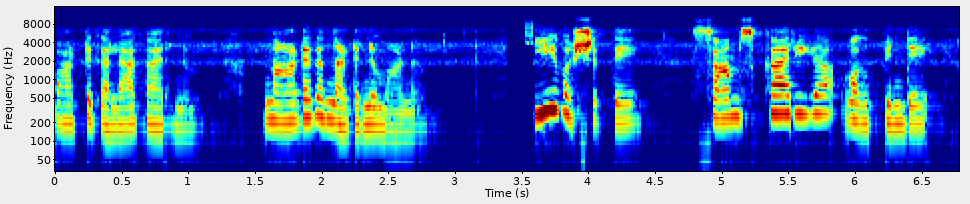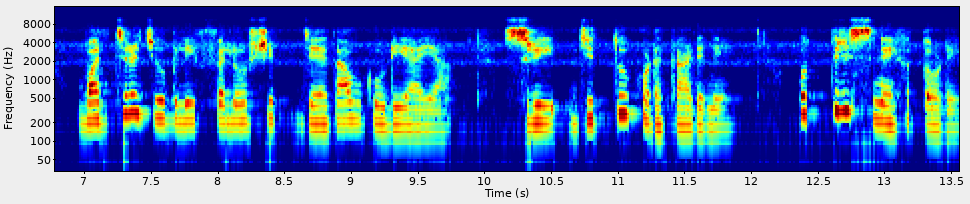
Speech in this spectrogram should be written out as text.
പാട്ട് കലാകാരനും നാടക നടനുമാണ്. ഈ വർഷത്തെ സാംസ്കാരിക വകുപ്പിന്റെ വജ്ര ജൂബിലി ഫെലോഷിപ്പ് ജേതാവ് കൂടിയായ ശ്രീ ജിത്തു കൊടക്കാടിനെ ഒത്തിരി സ്നേഹത്തോടെ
